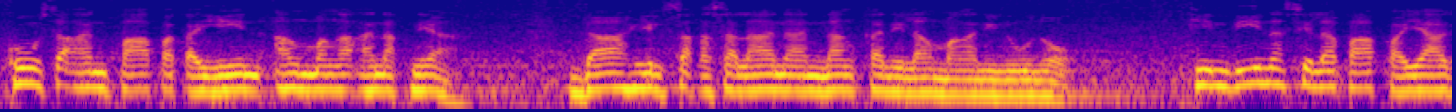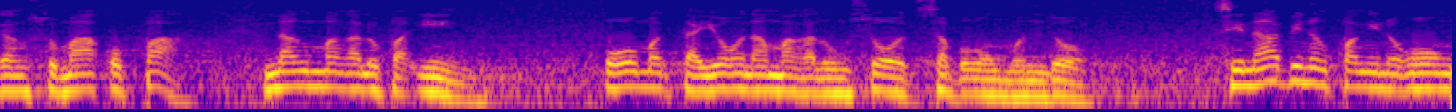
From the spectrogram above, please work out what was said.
kung saan papatayin ang mga anak niya dahil sa kasalanan ng kanilang mga ninuno. Hindi na sila papayagang sumako pa ng mga lupain o magtayo ng mga lungsod sa buong mundo. Sinabi ng Panginoong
